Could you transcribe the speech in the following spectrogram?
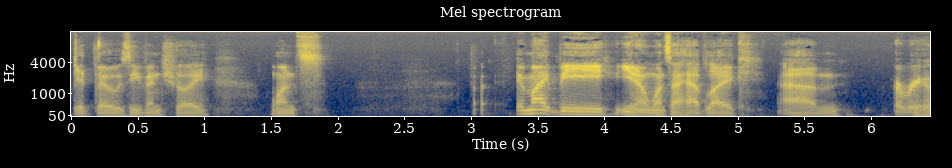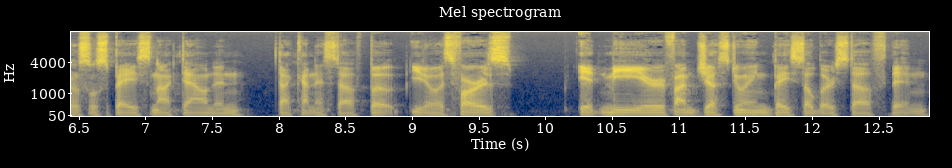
get those eventually once. It might be, you know, once I have like um, a rehearsal space knocked down and that kind of stuff. But you know, as far as it me or if I'm just doing bass doubler stuff, then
